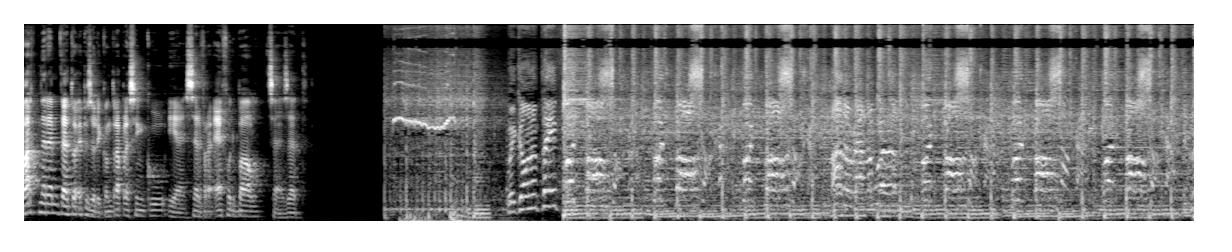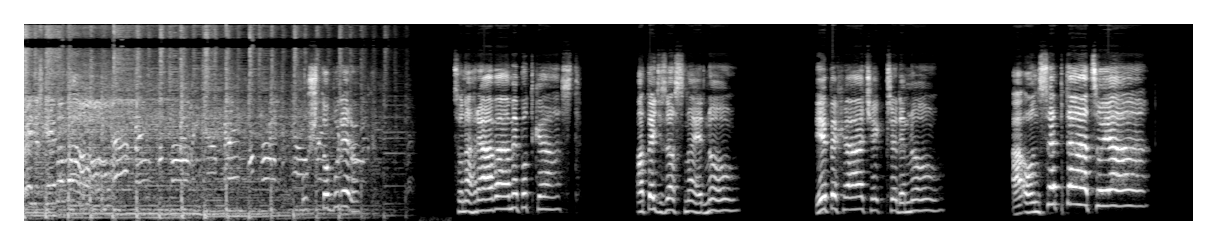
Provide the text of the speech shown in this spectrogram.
Partnerem této epizody kontrapresinku je server eFootball.cz. We're gonna play football, football, football, all around the world. Football, football, football, the greatest game of all. Už to bude rok, co nahráváme podcast. A teď zas najednou je pecháček přede mnou a on se ptá, co já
